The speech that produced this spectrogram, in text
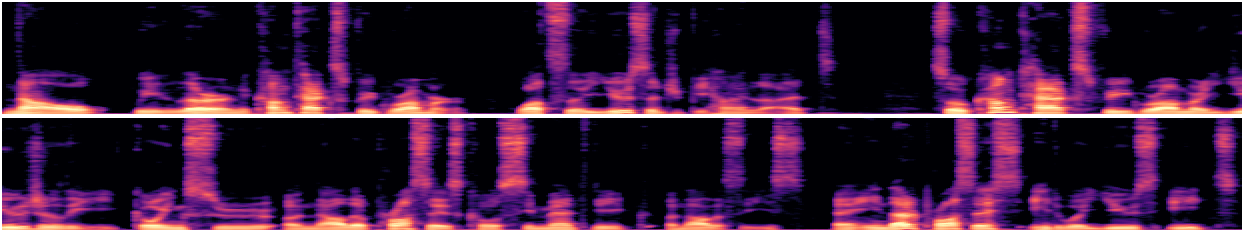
now we learn context-free grammar what's the usage behind that so context-free grammar usually going through another process called semantic analysis. And in that process, it will use it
